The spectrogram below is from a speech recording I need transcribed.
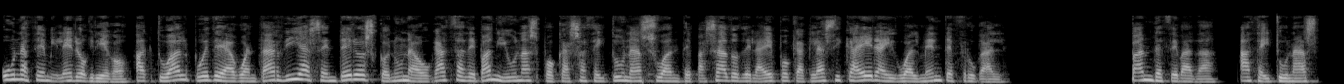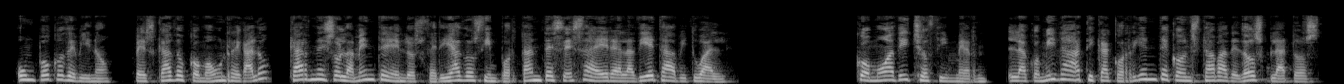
Un acemilero griego actual puede aguantar días enteros con una hogaza de pan y unas pocas aceitunas. Su antepasado de la época clásica era igualmente frugal. Pan de cebada, aceitunas, un poco de vino, pescado como un regalo, carne solamente en los feriados importantes esa era la dieta habitual. Como ha dicho Zimmern, la comida ática corriente constaba de dos platos,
